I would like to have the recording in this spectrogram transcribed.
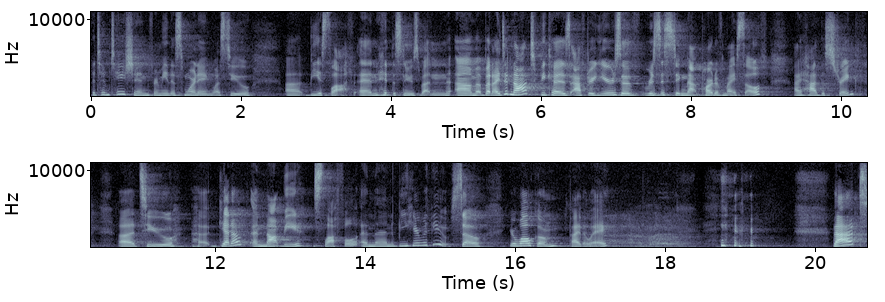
the temptation for me this morning was to uh, be a sloth and hit the snooze button. Um, but I did not because after years of resisting that part of myself, I had the strength uh, to uh, get up and not be slothful and then be here with you. So you're welcome, by the way. that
